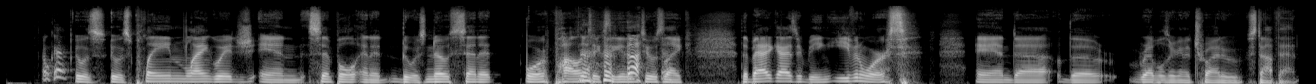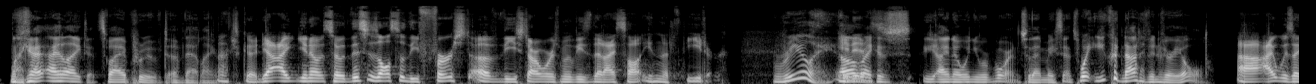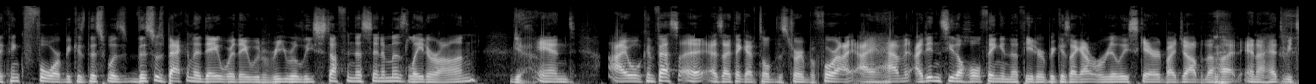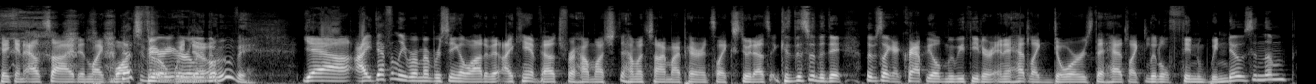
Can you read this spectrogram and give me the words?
Okay. It was it was plain language and simple, and it, there was no Senate or politics to get into. It was like the bad guys are being even worse, and uh, the rebels are going to try to stop that. Like I, I liked it, so I approved of that language. That's good. Yeah, I you know, so this is also the first of the Star Wars movies that I saw in the theater. Really? It oh, is. right, because I know when you were born, so that makes sense. Wait, you could not have been very old. Uh, I was, I think, four because this was this was back in the day where they would re-release stuff in the cinemas later on. Yeah. And I will confess, uh, as I think I've told the story before, I, I haven't, I didn't see the whole thing in the theater because I got really scared by Jabba the Hutt, and I had to be taken outside and like watch That's through very a window. early in the movie. Yeah, I definitely remember seeing a lot of it. I can't vouch for how much how much time my parents like stood outside because this was the day. It was like a crappy old movie theater, and it had like doors that had like little thin windows in them.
